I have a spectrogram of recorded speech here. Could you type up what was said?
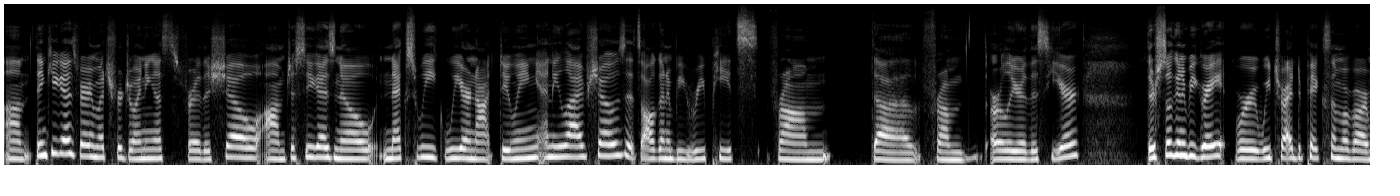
Um, thank you guys very much for joining us for the show. Um, just so you guys know, next week we are not doing any live shows. It's all going to be repeats from the from earlier this year they're still going to be great. we we tried to pick some of our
